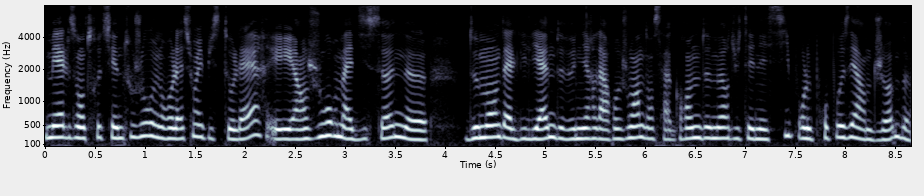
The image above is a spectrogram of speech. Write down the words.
mais elles entretiennent toujours une relation épistolaire. Et un jour, Madison demande à Liliane de venir la rejoindre dans sa grande demeure du Tennessee pour lui proposer un job.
